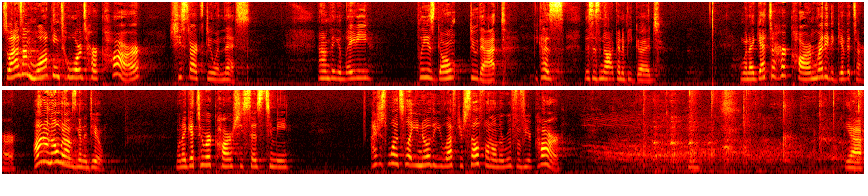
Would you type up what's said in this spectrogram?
So as I'm walking towards her car, she starts doing this. And I'm thinking, lady, please don't do that because this is not going to be good. When I get to her car, I'm ready to give it to her. I don't know what I was going to do. When I get to her car, she says to me, I just wanted to let you know that you left your cell phone on the roof of your car. yeah.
